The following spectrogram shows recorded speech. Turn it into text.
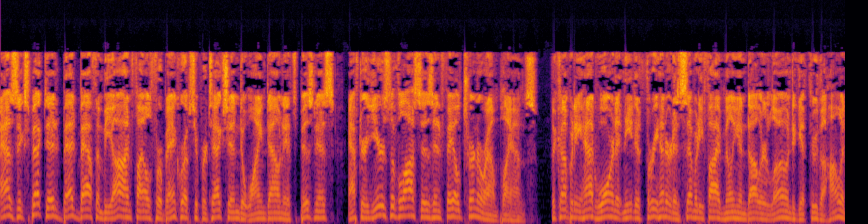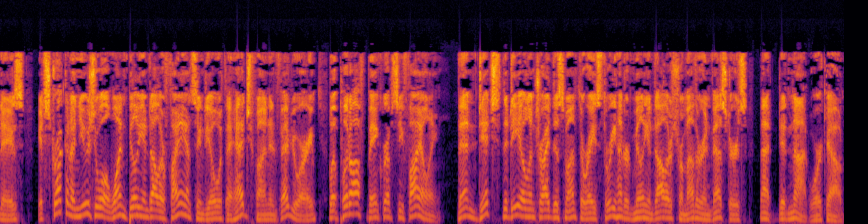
As expected, Bed Bath & Beyond filed for bankruptcy protection to wind down its business after years of losses and failed turnaround plans. The company had warned it needed $375 million loan to get through the holidays. It struck an unusual $1 billion financing deal with a hedge fund in February, but put off bankruptcy filing. Then ditched the deal and tried this month to raise $300 million from other investors. That did not work out.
